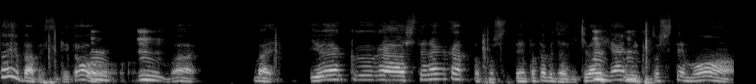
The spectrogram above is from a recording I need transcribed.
例えばですけど、うんうん、まあまあ予約がしてなかったとして、例えばじゃあいきなり部屋に行くとしても、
